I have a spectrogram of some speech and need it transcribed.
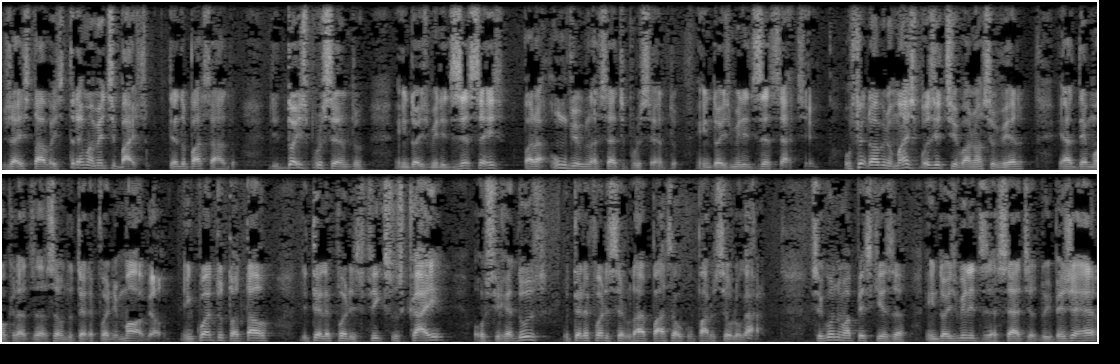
já estava extremamente baixo, tendo passado de 2% em 2016 para 1,7% em 2017. O fenômeno mais positivo, a nosso ver, é a democratização do telefone móvel. Enquanto o total de telefones fixos cai ou se reduz, o telefone celular passa a ocupar o seu lugar. Segundo uma pesquisa em 2017 do IBGE,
